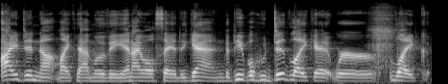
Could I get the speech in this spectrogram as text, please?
I did not like that movie, and I will say it again. But people who did like it were like,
